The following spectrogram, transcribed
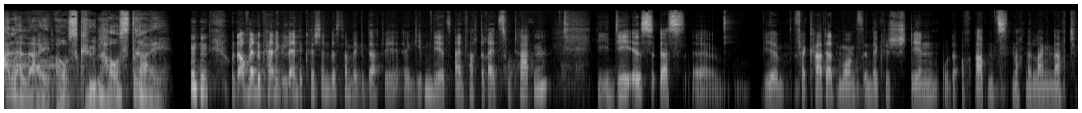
Allerlei aus Kühlhaus 3. Und auch wenn du keine gelernte Köchin bist, haben wir gedacht, wir äh, geben dir jetzt einfach drei Zutaten. Die Idee ist, dass äh, wir verkatert morgens in der Küche stehen oder auch abends nach einer langen Nacht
